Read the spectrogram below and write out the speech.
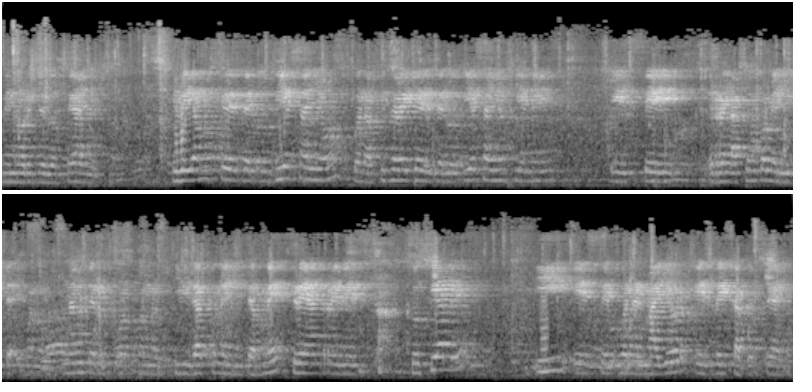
menores de 12 años. Y veíamos que desde los 10 años, bueno, aquí se ve que desde los 10 años tienen este, relación con el bueno, una interconectividad con el internet, crean redes sociales y este, bueno, el mayor es de 14 años.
